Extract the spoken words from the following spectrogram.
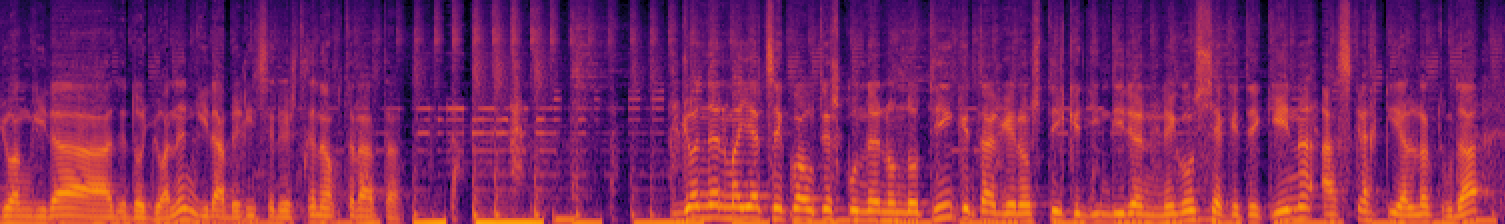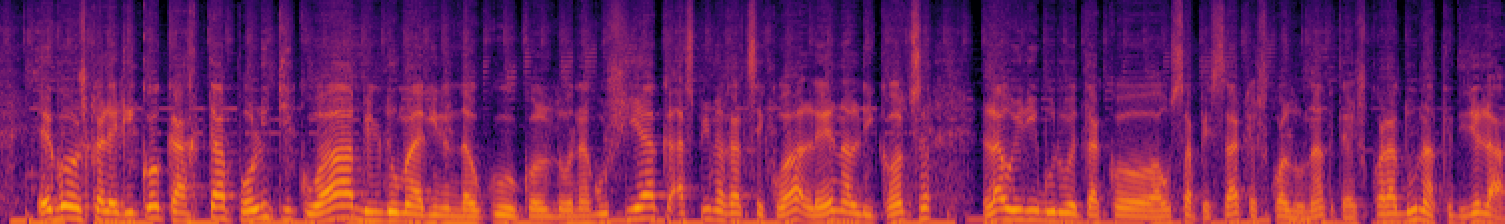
joan gira edo joanen gira berriz ere estrena orterata. Joan den maiatzeko hauteskunden ondotik eta gerostik dindiren negoziaketekin azkarki aldatu da Ego Euskal Herriko karta politikoa bilduma eginen dauku koldo nagusiak azpimagatzekoa lehen aldikotz lau hiriburuetako hausapesak eskualdunak eta eskuaradunak direla.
